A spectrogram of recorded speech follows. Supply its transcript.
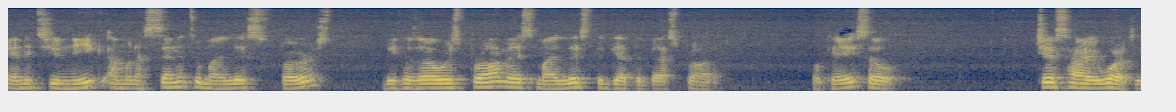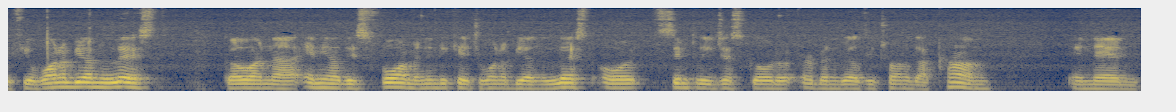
and it's unique, I'm gonna send it to my list first because I always promise my list to get the best product. Okay, so just how it works. If you want to be on the list, go on uh, any of these form and indicate you want to be on the list, or simply just go to urbanrealtytoronto.com and then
